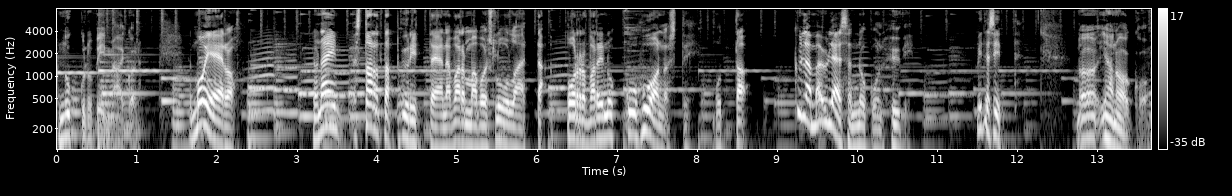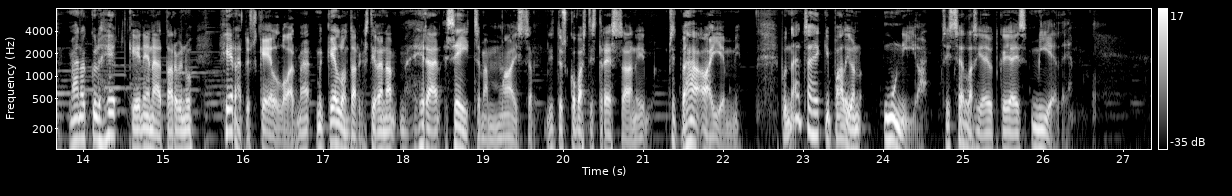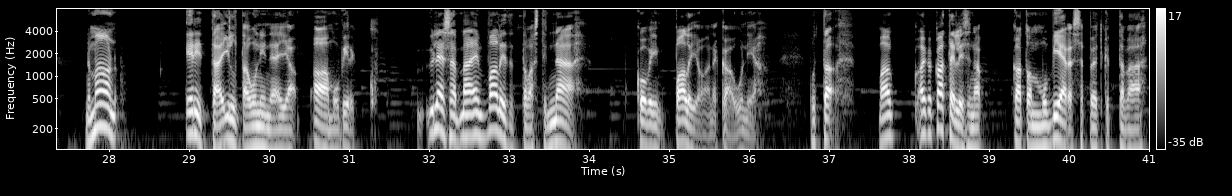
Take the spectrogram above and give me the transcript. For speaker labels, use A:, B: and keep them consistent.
A: oot nukkunut viime aikoina?
B: Moi Eero. No näin startup-yrittäjänä varmaan voisi luulla, että porvari nukkuu huonosti, mutta kyllä mä yleensä nukun hyvin. Mitä sitten?
A: No ihan ok. Mä en ole kyllä hetkeen enää tarvinnut herätyskelloa. Mä, mä kellon tarkasti aina herään seitsemän maissa. Nyt jos kovasti stressaa, niin sitten vähän aiemmin. Mutta näet sä Heikki paljon unia, siis sellaisia, jotka jäis mieleen.
B: No mä oon erittäin iltauninen ja aamuvirkku. Yleensä mä en valitettavasti näe kovin paljon ainakaan unia. Mutta mä oon aika kateellisena katon mun vieressä pötköttävää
